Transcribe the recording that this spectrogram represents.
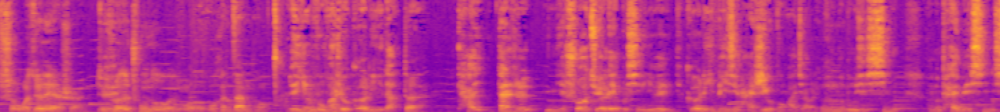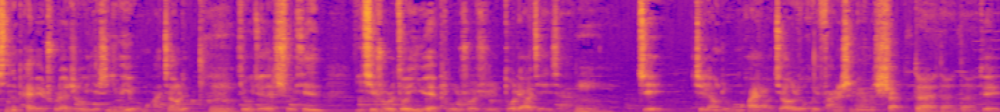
是，我觉得也是。你对说的冲突，我我我很赞同。对，因为文化是有隔离的，对，它但是你说绝了也不行，因为隔离毕竟还是有文化交流，嗯很多东西新很多派别新新的派别出来之后，也是因为有文化交流。嗯所以我觉得，首先，与其说是做音乐，不如说是多了解一下嗯，这这两种文化要交流会发生什么样的事儿。对对对。对，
